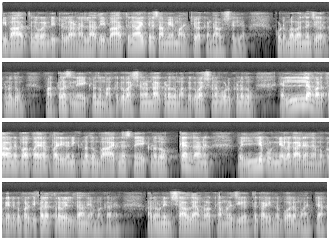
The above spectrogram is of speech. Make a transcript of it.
ഇബാദത്തിന് വേണ്ടിയിട്ടുള്ളതാണ്. അല്ലാതെ ഇബാദത്തിനായിട്ടൊരു സമയം മാറ്റി വെക്കേണ്ട ആവശ്യമില്ല. കുടുംബ ബന്ധം ചേർക്കുന്നതും മക്കളെ സ്നേഹിക്കുന്നതും മക്കൾക്ക് ഭക്ഷണം ഉണ്ടാക്കുന്നതും മക്കൾക്ക് ഭക്ഷണം കൊടുക്കുന്നതും എല്ലാം ഭർത്താവിനെ പരിഗണിക്കുന്നതും ഭാര്യനെ സ്നേഹിക്കുന്നതും ഒക്കെ എന്താണ് വലിയ പുണ്യമുള്ള കാര്യമാണ് നമുക്കൊക്കെ. എനിക്ക് പ്രതിഫലം എത്ര വലുതാന്ന് നമുക്കറിയാം. അതുകൊണ്ട് ഇൻഷാല്ല നമ്മളൊക്കെ നമ്മളെ ജീവിതത്തെ കഴിയുന്ന പോലെ മാറ്റുക.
